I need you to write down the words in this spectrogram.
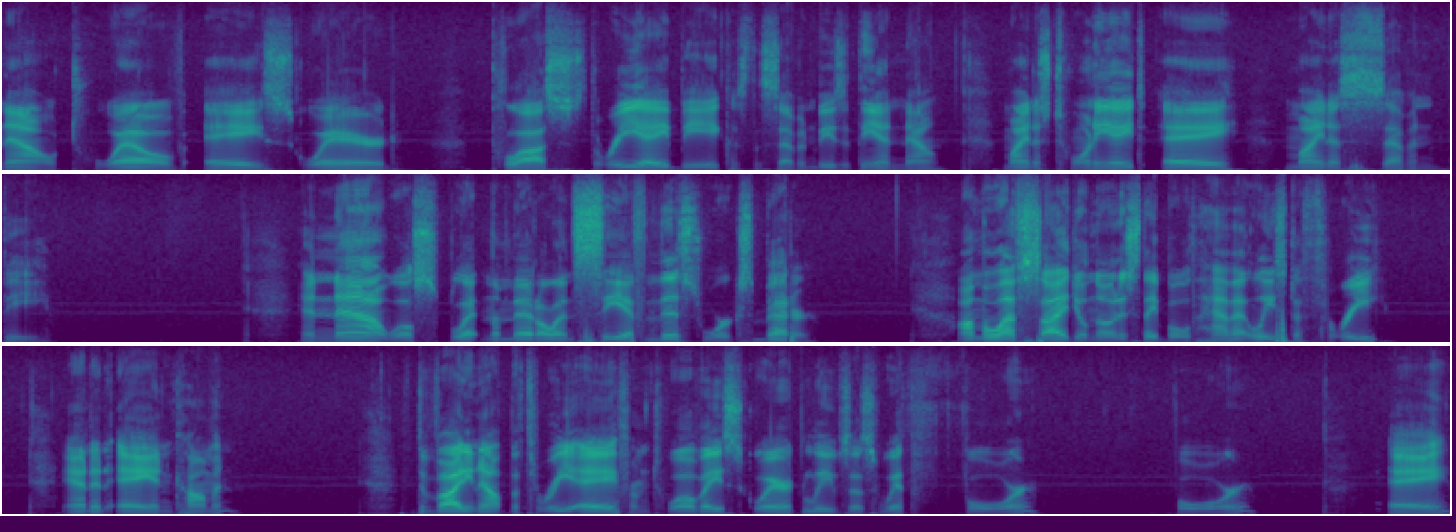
now 12a squared plus 3ab, because the 7b is at the end now, minus 28a minus 7b. And now we'll split in the middle and see if this works better. On the left side, you'll notice they both have at least a 3 and an a in common. Dividing out the 3a from 12a squared leaves us with 4, 4, a.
